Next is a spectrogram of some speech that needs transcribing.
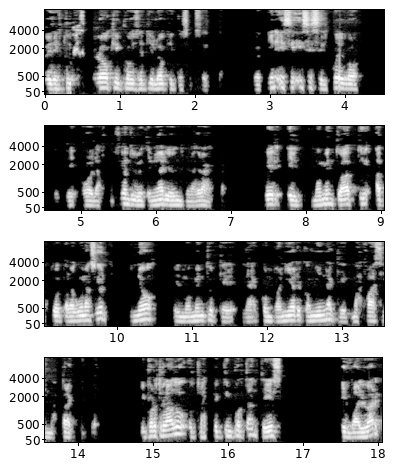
ver estudios biológicos, etiológicos, etc. ese, es el juego o la función del veterinario dentro de una granja. Ver el momento apto, apto para vacunación y no el momento que la compañía recomienda que es más fácil, más práctico. Y por otro lado, otro aspecto importante es evaluar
